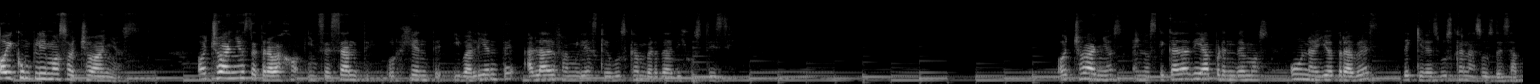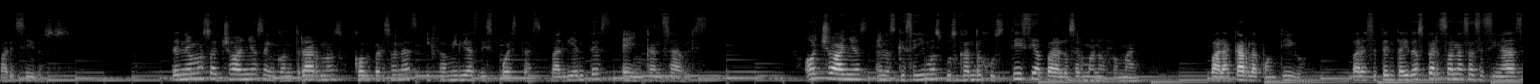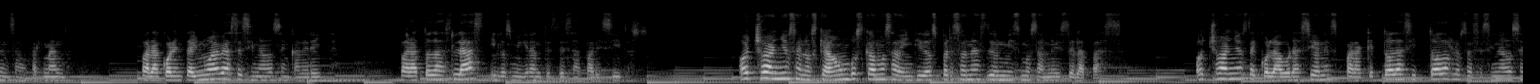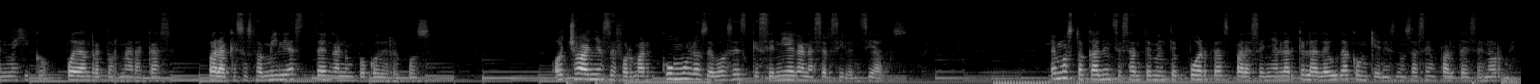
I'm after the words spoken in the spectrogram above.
Hoy cumplimos ocho años. Ocho años de trabajo incesante, urgente y valiente al lado de familias que buscan verdad y justicia. Ocho años en los que cada día aprendemos una y otra vez de quienes buscan a sus desaparecidos. Tenemos ocho años de encontrarnos con personas y familias dispuestas, valientes e incansables. Ocho años en los que seguimos buscando justicia para los hermanos Román, para Carla Pontigo, para 72 personas asesinadas en San Fernando, para 49 asesinados en Cadereyta, para todas las y los migrantes desaparecidos. Ocho años en los que aún buscamos a 22 personas de un mismo San Luis de la Paz. Ocho años de colaboraciones para que todas y todos los asesinados en México puedan retornar a casa, para que sus familias tengan un poco de reposo. Ocho años de formar cúmulos de voces que se niegan a ser silenciados. Hemos tocado incesantemente puertas para señalar que la deuda con quienes nos hacen falta es enorme,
